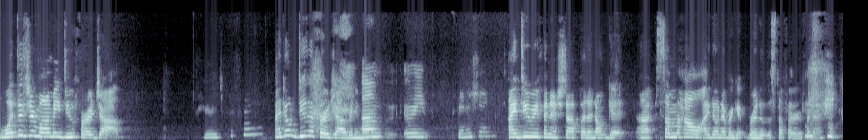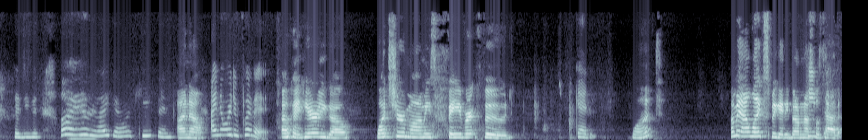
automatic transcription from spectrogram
What does your mommy do for a job? I don't do that for a job anymore. Um, re- finishing? I do refinish stuff, but I don't get. Uh, somehow, I don't ever get rid of the stuff I refinish. Because you said, oh, I really like it. I want to keep it. I know. I know where to put it. Okay, here you go. What's your mommy's favorite food? Spaghetti. What? I mean, I like spaghetti, but I'm not supposed to have it.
